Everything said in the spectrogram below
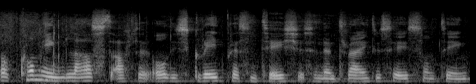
Well, coming last after all these great presentations and then trying to say something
